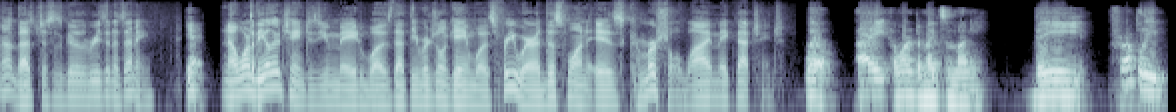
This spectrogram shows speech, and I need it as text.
No, that's just as good a reason as any. Yeah. Now, one of the other changes you made was that the original game was freeware. This one is commercial. Why make that change? Well, a, I wanted to make some money. B, probably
